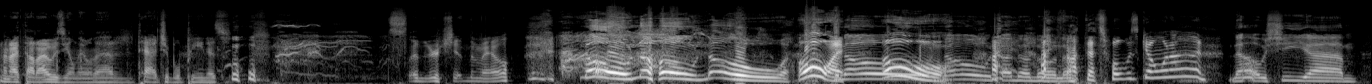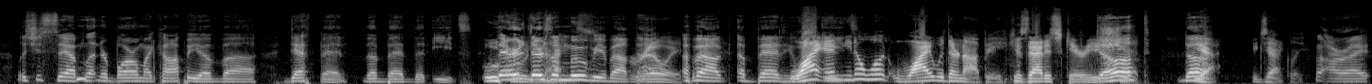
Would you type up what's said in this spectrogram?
And I thought I was the only one that had a detachable penis. Sending her shit in the mail. No, no, no. Oh, I, No, oh, no, no, no, no, I no. thought that's what was going on. No, she. Um, let's just say I'm letting her borrow my copy of uh, Deathbed, the bed that eats. Ooh, there, there's a movie about that. Really? About a bed who Why? eats. And you know what? Why would there not be? Because that is scary as Duh. shit. Duh. Yeah, exactly. All right.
